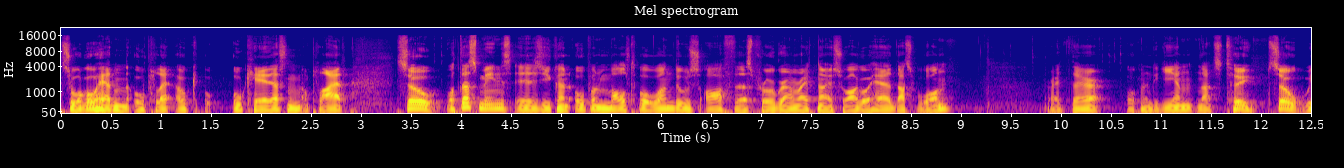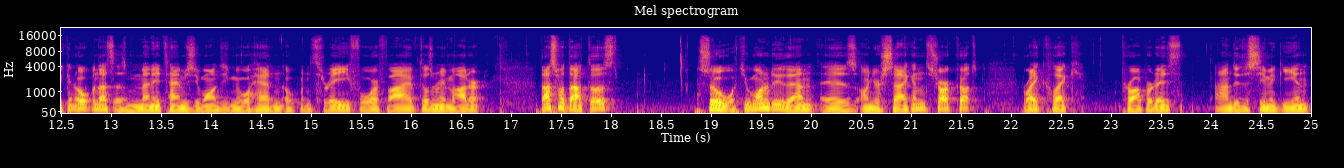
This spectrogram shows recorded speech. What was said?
so we'll go ahead and okay this and apply it. So what this means is you can open multiple windows off this program right now. So I'll go ahead, that's one, right there. Open it again, that's two. So we can open this as many times as you want. You can go ahead and open three, four, five, doesn't really matter. That's what that does. So what you want to do then is on your second shortcut, right click, properties, and do the same again,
